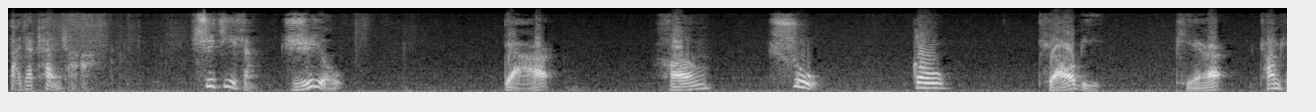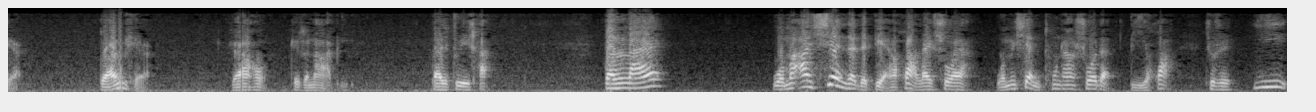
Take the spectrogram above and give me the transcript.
大家看一下啊，实际上只有点儿、横、竖、勾、挑笔、撇儿、长撇儿、短撇儿，然后这个捺笔，大家注意看，本来。我们按现在的点画来说呀，我们现在通常说的笔画就是一、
